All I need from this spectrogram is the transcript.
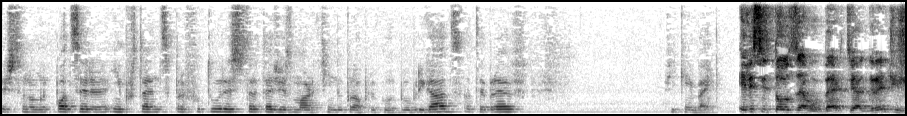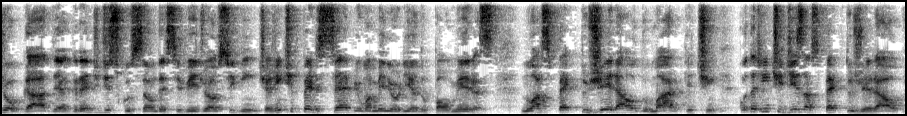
este fenómeno que pode ser importante para futuras estratégias de marketing do próprio clube. Obrigado, até breve. Fiquem bem. Ele citou o Zé Roberto e a grande jogada e a grande discussão desse vídeo é o seguinte: a gente percebe uma melhoria do Palmeiras no aspecto geral do marketing. Quando a gente diz aspecto geral,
